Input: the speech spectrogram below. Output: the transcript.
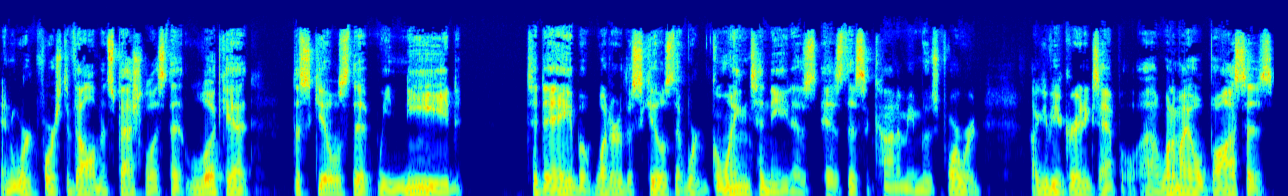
and workforce development specialists that look at the skills that we need today, but what are the skills that we're going to need as as this economy moves forward? I'll give you a great example. Uh, one of my old bosses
